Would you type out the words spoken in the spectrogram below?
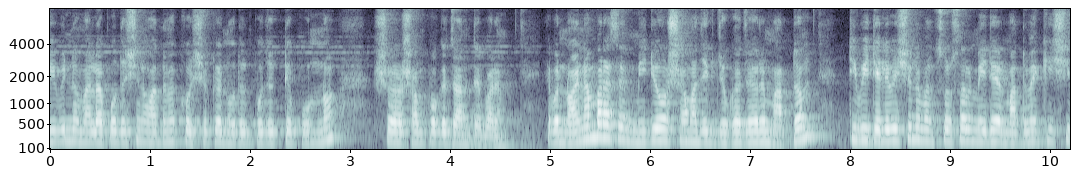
বিভিন্ন মেলা প্রদর্শনীর মাধ্যমে কৃষকরা নতুন প্রযুক্তি পণ্য সম্পর্কে জানতে পারে। এবার নয় নম্বর আছে মিডিয়া ও সামাজিক যোগাযোগের মাধ্যম, টিভি, টেলিভিশন এবং সোশ্যাল মিডিয়ার মাধ্যমে কৃষি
